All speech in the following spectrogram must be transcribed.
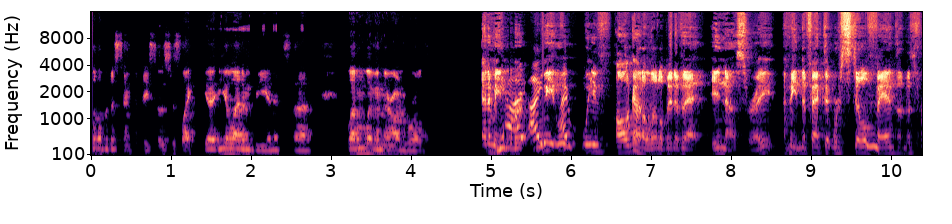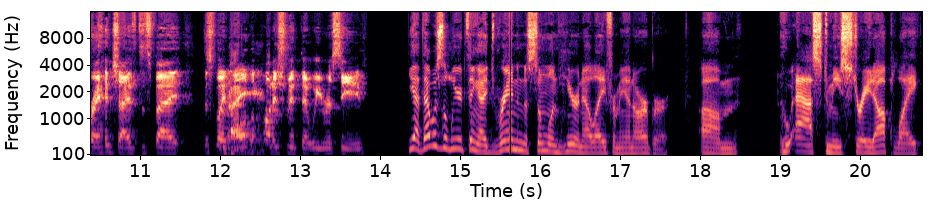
little bit of sympathy. So it's just like you, you let them be, and it's uh, let them live in their own world. And I mean, Yeah, we're- I- we, I- we, we've all got a little bit of that in us, right? I mean, the fact that we're still fans of this franchise despite despite all the punishment that we receive. Yeah, that was the weird thing. I ran into someone here in LA from Ann Arbor. Um, who asked me straight up, like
